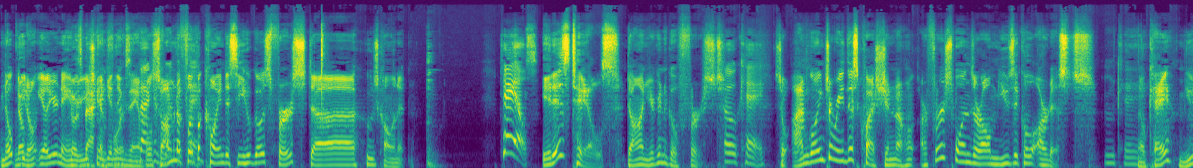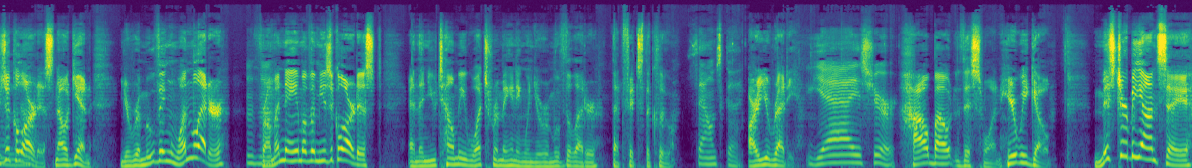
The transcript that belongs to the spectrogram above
Nope, Nope. you don't yell your name. Goes You're back just going and to give an forth. example. Back and So I'm going to forth, flip a coin to see who goes first. Uh, who's calling it? Tails. It is Tails. Dawn, you're going to go first. Okay. So I'm going to read this question. Now, Our first ones are all musical artists. Okay. Okay? Musical artists. Now, again, you're removing one letter Mm-hmm. from a name of a musical artist, and then you tell me what's remaining when you remove the letter that fits the clue. Sounds good. Are you ready? Yeah, sure. How about this one? Here we go. Mr. Beyonce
